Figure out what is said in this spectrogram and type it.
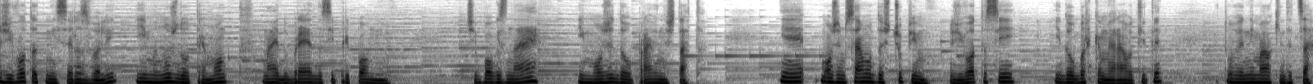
животът ни се развали и има нужда от ремонт, най-добре е да си припомним, че Бог знае и може да оправи нещата. Ние можем само да щупим живота си и да объркаме работите, като едни малки деца.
